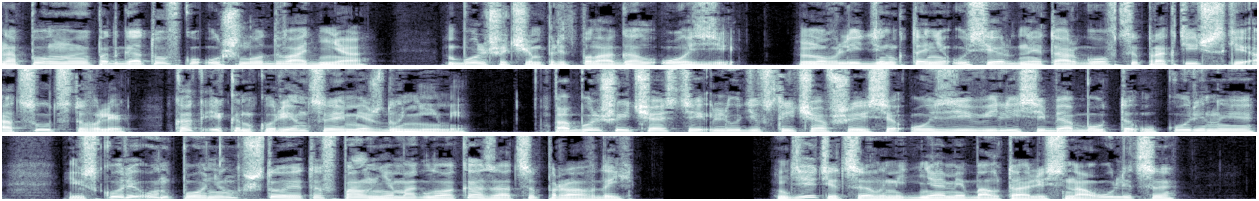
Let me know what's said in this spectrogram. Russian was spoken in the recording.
На полную подготовку ушло два дня, больше, чем предполагал Оззи. Но в Лидингтоне усердные торговцы практически отсутствовали, как и конкуренция между ними. По большей части люди, встречавшиеся Оззи, вели себя будто укуренные, и вскоре он понял, что это вполне могло оказаться правдой. Дети целыми днями болтались на улице.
